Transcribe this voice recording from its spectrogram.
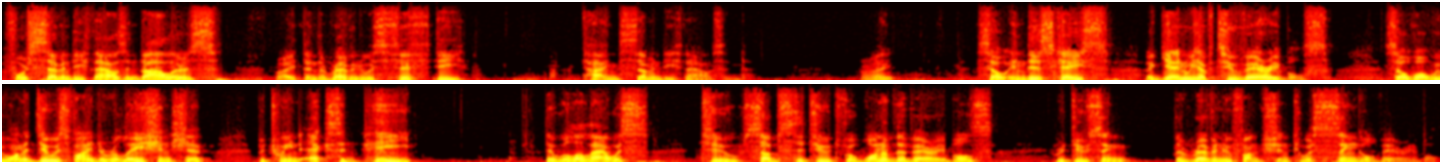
for $70,000, right, then the revenue is 50 times 70,000. All right? So in this case, again, we have two variables. So what we want to do is find a relationship between x and p that will allow us to substitute for one of the variables, reducing the revenue function to a single variable.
